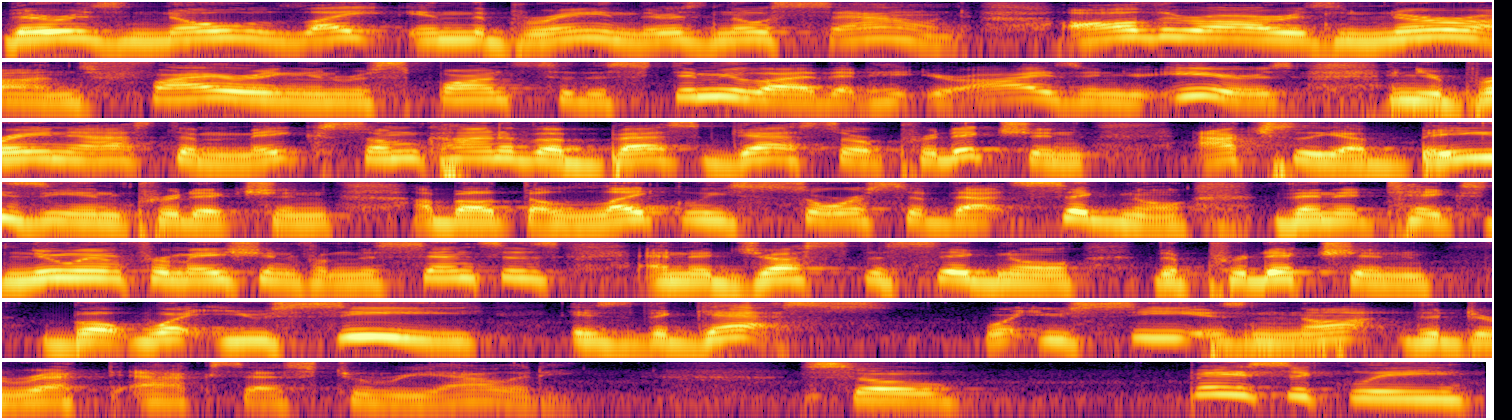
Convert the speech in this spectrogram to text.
There is no light in the brain, there's no sound. All there are is neurons firing in response to the stimuli that hit your eyes and your ears, and your brain has to make some kind of a best guess or prediction, actually a Bayesian prediction, about the likely source of that signal. Then it takes new information from the senses and adjusts the signal, the prediction, but what you see is the guess. What you see is not the direct access to reality. So basically,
